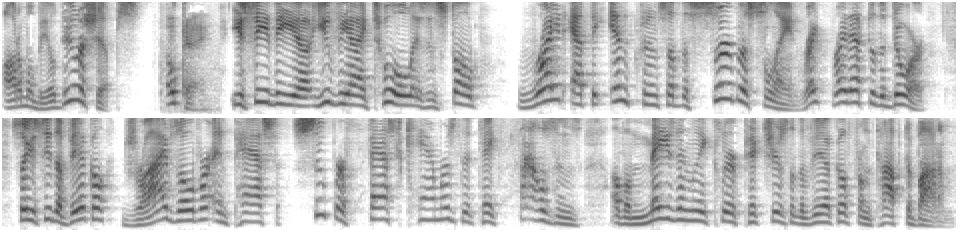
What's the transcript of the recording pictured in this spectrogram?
automobile dealerships. Okay. You see, the uh, UVeye tool is installed right at the entrance of the service lane, right, right after the door. So you see the vehicle drives over and past super fast cameras that take thousands of amazingly clear pictures of the vehicle from top to bottom.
